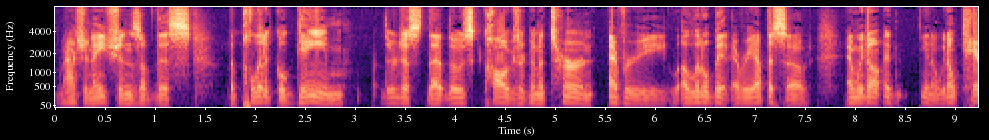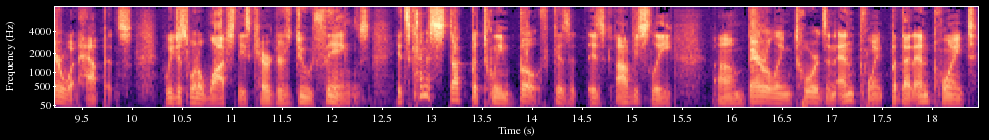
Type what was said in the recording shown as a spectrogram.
machinations of this the political game they're just that those cogs are going to turn every a little bit every episode and we don't it, you know we don't care what happens we just want to watch these characters do things it's kind of stuck between both because it is obviously um, barreling towards an endpoint but that endpoint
